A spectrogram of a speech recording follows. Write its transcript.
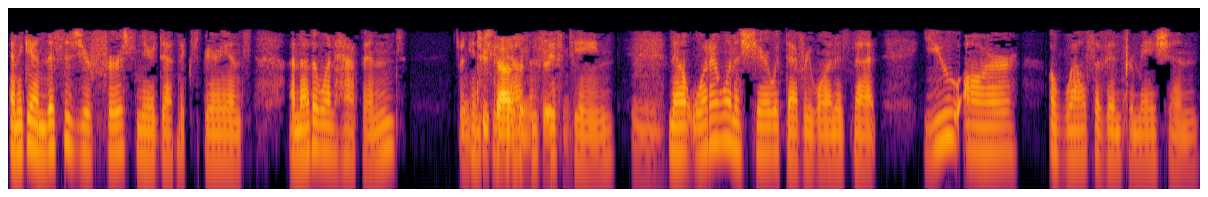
And again, this is your first near death experience. Another one happened In, in 2015. 2015. Mm. Now, what I want to share with everyone is that you are a wealth of information.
